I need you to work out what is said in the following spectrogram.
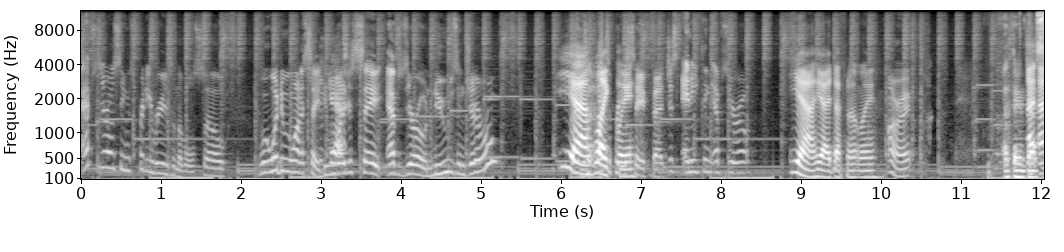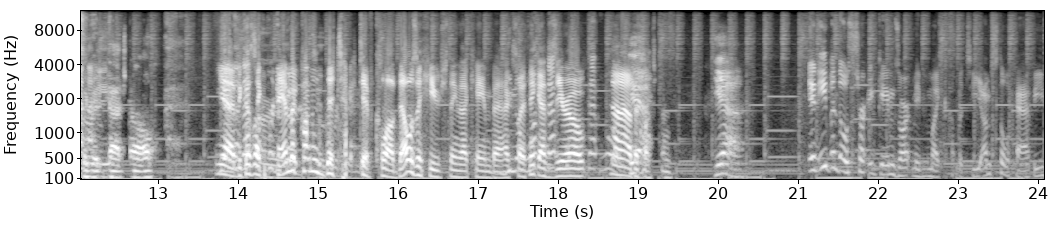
F Zero seems pretty reasonable. So, what do we want to say? Do we want to just say F Zero news in general? yeah, That's a likely. pretty safe bet. Just anything F Zero. Yeah, yeah, definitely. All right. I think that's I- a I- good catch-all. Yeah, Yeah, that- because like a pretty good- that's a Famicom Detective Club, that was a huge thing that came back. You so I think F Zero, not out of the question. Yeah, And even though certain games aren't maybe my cup of tea, I'm still happy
